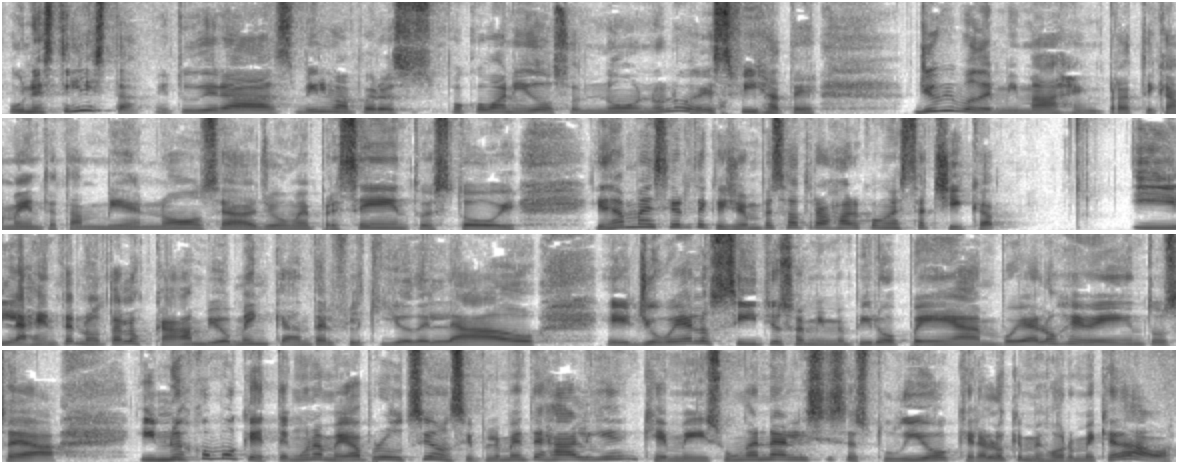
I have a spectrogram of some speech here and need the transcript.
un estilista y tú dirás, Vilma, pero eso es un poco vanidoso. No, no lo es, fíjate. Yo vivo de mi imagen prácticamente también, ¿no? O sea, yo me presento, estoy. Y déjame decirte que yo empecé a trabajar con esta chica y la gente nota los cambios. Me encanta el flequillo de lado. Eh, yo voy a los sitios, a mí me piropean, voy a los eventos, o sea, y no es como que tengo una mega producción, simplemente es alguien que me hizo un análisis, estudió, que era lo que mejor me quedaba.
